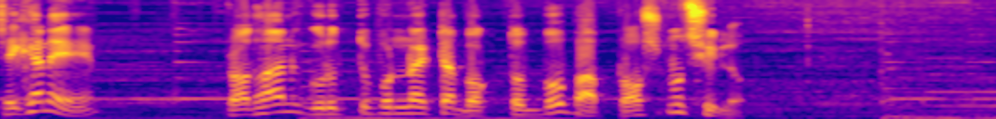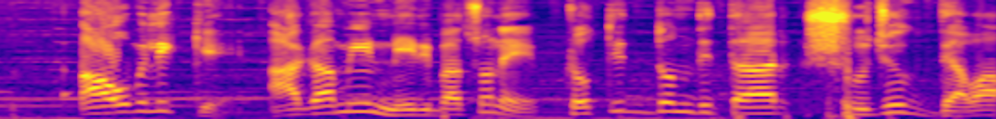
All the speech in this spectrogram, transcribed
সেখানে প্রধান গুরুত্বপূর্ণ একটা বক্তব্য বা প্রশ্ন ছিল, আওয়ামী লীগকে আগামী নির্বাচনে প্রতিদ্বন্দ্বিতার সুযোগ দেওয়া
